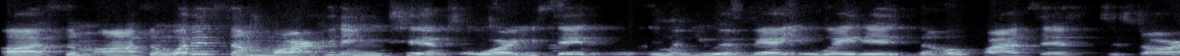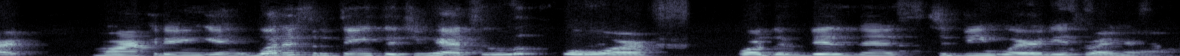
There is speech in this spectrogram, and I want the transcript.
Awesome, awesome. What is some marketing tips, or you said when you evaluated the whole process to start marketing, and what are some things that you had to look for for the business to be where it is right now?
